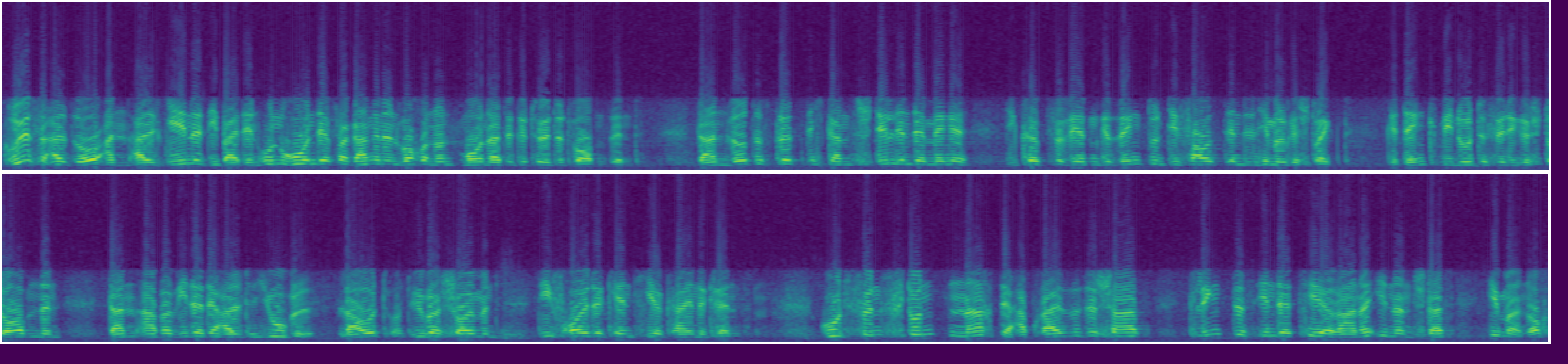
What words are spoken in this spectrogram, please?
Grüße also an all jene, die bei den Unruhen der vergangenen Wochen und Monate getötet worden sind. Dann wird es plötzlich ganz still in der Menge, die Köpfe werden gesenkt und die Faust in den Himmel gestreckt. Gedenkminute für die Gestorbenen, dann aber wieder der alte Jubel, laut und überschäumend, die Freude kennt hier keine Grenzen. Gut fünf Stunden nach der Abreise des Schahs klingt es in der Teheraner Innenstadt immer noch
